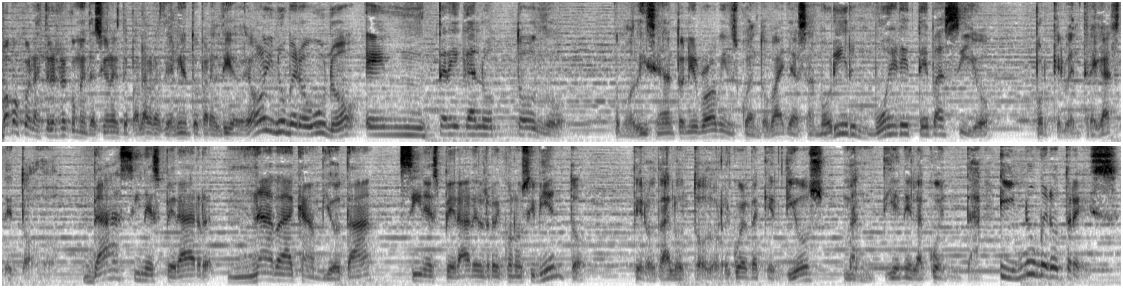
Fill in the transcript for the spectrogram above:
Vamos con las tres recomendaciones de palabras de aliento para el día de hoy. Número uno, entrégalo todo. Como dice Anthony Robbins, cuando vayas a morir, muérete vacío porque lo entregaste todo. Da sin esperar nada a cambio, da sin esperar el reconocimiento, pero dalo todo. Recuerda que Dios mantiene la cuenta. Y número tres,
